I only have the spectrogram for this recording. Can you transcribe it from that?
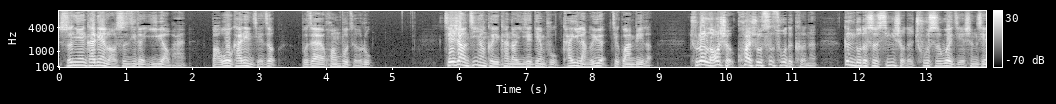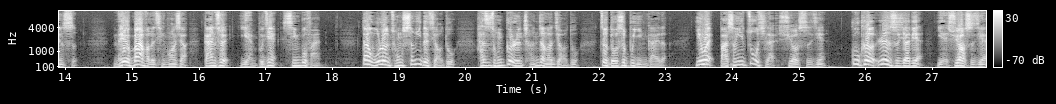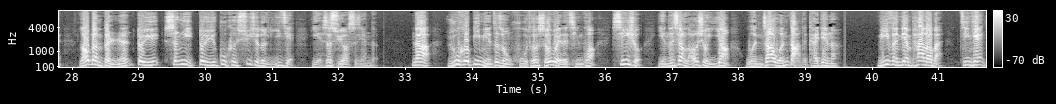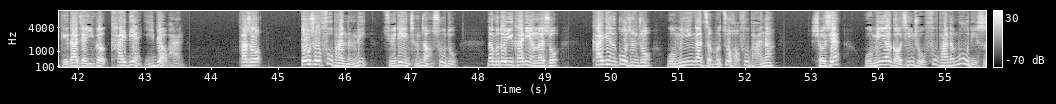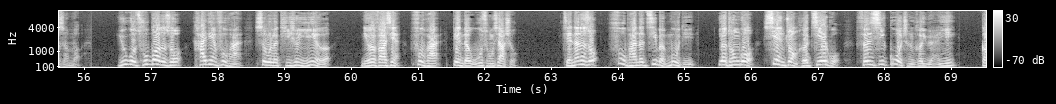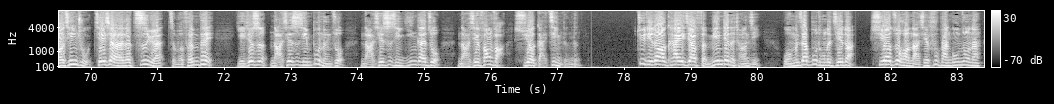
十年开店老司机的仪表盘，把握开店节奏，不再慌不择路。街上经常可以看到一些店铺开一两个月就关闭了，除了老手快速试错的可能，更多的是新手的出师未捷身先死。没有办法的情况下，干脆眼不见心不烦。但无论从生意的角度，还是从个人成长的角度，这都是不应该的。因为把生意做起来需要时间，顾客认识一家店也需要时间，老板本人对于生意、对于顾客需求的理解也是需要时间的。那如何避免这种虎头蛇尾的情况，新手也能像老手一样稳扎稳打的开店呢？米粉店潘老板今天给大家一个开店仪表盘。他说：“都说复盘能力决定成长速度，那么对于开店人来说，开店的过程中，我们应该怎么做好复盘呢？首先，我们应该搞清楚复盘的目的是什么。如果粗暴地说开店复盘是为了提升营业额，你会发现复盘变得无从下手。简单的说，复盘的基本目的要通过现状和结果分析过程和原因，搞清楚接下来的资源怎么分配。”也就是哪些事情不能做，哪些事情应该做，哪些方法需要改进等等。具体到开一家粉面店的场景，我们在不同的阶段需要做好哪些复盘工作呢？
